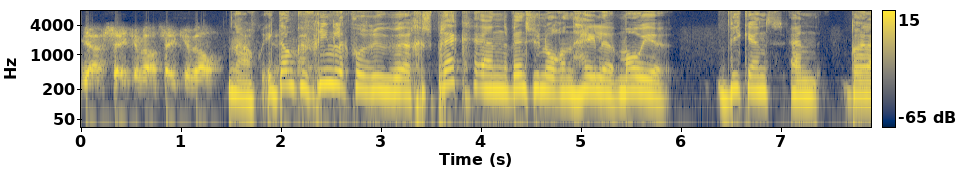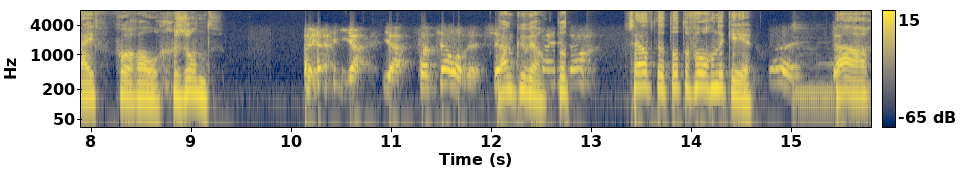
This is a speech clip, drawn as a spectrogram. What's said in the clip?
Ja, zeker wel, zeker wel. Nou, ik dank u vriendelijk voor uw gesprek en wens u nog een hele mooie weekend en blijf vooral gezond. Ja, ja, van hetzelfde. Dank u wel. Tot, hetzelfde, tot de volgende keer. Dag.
